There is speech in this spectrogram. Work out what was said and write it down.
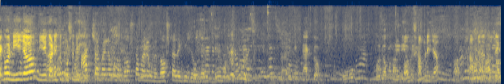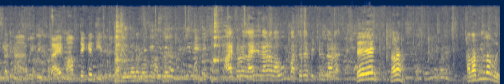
একবার নিয়ে যাও নিয়ে গাড়িতে বসে দিবি। আটটা পাইলে মনে দশটা মনে ওকে একদম। সামনে যা। সামনে যা হ্যাঁ গায়ের মাপ দেখে দিয়ে দেবে আর তোরা লাইনে দাঁড়া বাবু বাচ্চাদের পেছনে দাঁড়া। এই দাঁড়া। আর বাকিগুলো কই?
